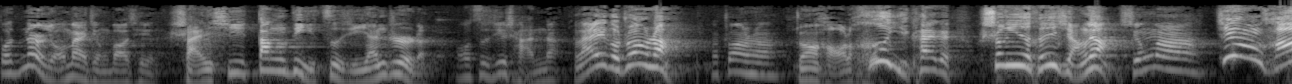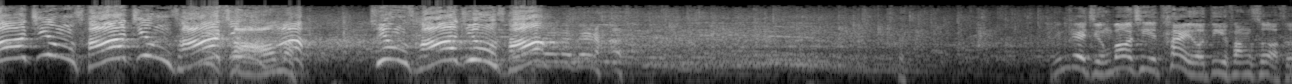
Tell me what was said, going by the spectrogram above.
我那儿有卖警报器的，陕西当地自己研制的，我自己产的，来一个装上，那装上。装好了，呵，一开开，声音很响亮，行吗？警察，警察，警察，警好嘛。察，警察，警察，别别别您这警报器太有地方特色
